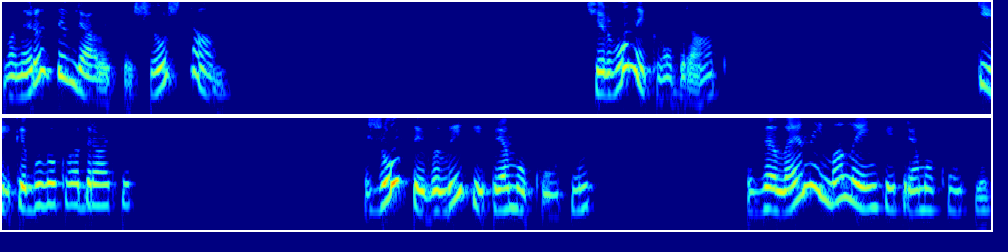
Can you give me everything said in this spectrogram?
вони роздивлялися, що ж там. Червоний квадрат. Скільки було квадратів? Жовтий великий прямокутник, зелений маленький прямокутник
